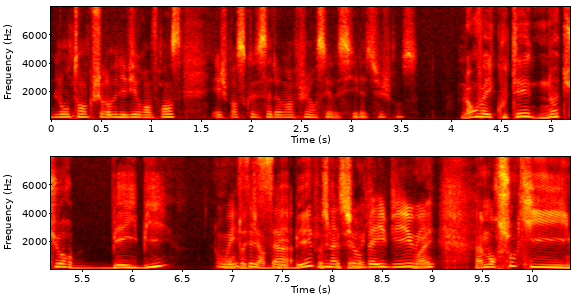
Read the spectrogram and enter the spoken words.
longtemps que je suis revenue vivre en France et je pense que ça doit m'influencer aussi là-dessus je pense. Là, on va écouter Not Your Baby. Oui, on doit dire ça. bébé parce que c'est que- Baby, oui. Un morceau qui,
